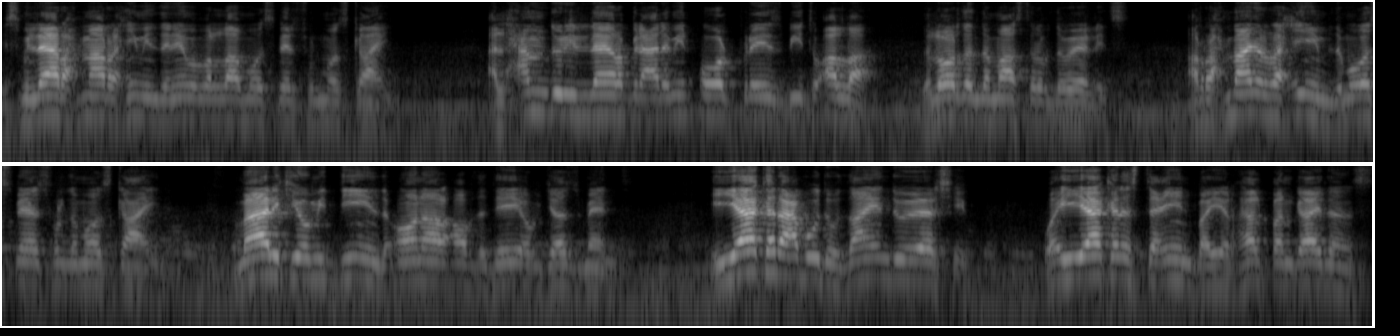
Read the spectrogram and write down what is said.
بسم الله الرحمن الرحيم in the name of Allah most merciful most kind Alhamdulillah Rabbil Alameen all praise be to Allah the Lord and the Master of the worlds Ar-Rahman Ar-Rahim the most merciful the most kind Malik Yawmiddin the honor of the day of judgment إياك نعبد thine do worship وإياك نستعين by your help and guidance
